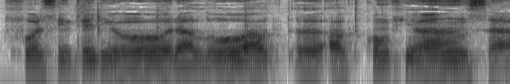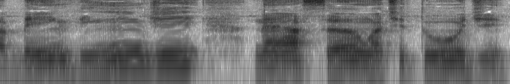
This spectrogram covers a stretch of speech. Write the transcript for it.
força interior, alô, auto, autoconfiança, bem-vinde né? Ação, atitude.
